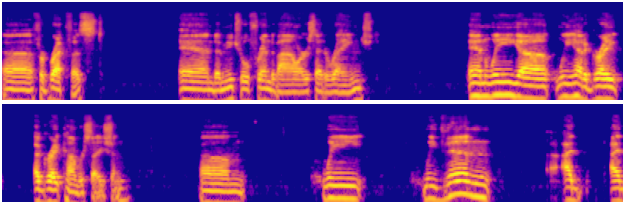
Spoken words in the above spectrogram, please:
uh, for breakfast, and a mutual friend of ours had arranged and we uh, we had a great a great conversation. Um, we we then i i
